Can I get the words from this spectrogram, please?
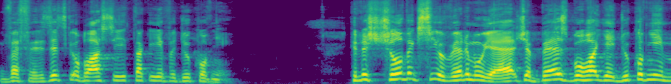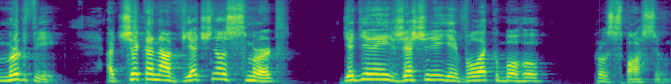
ve fyzické oblasti, tak i v duchovní. Když člověk si uvědomuje, že bez Boha je duchovně mrtvý a čeká na věčnou smrt, jediné řešení je volat k Bohu pro spasu.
